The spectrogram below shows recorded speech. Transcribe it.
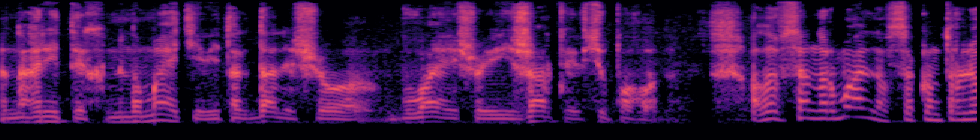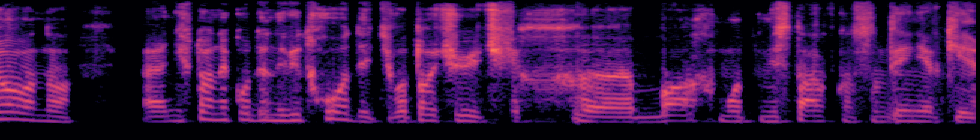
нагрітих мінометів і так далі. Що буває, що і жарко, і в цю погоду. Але все нормально, все контрольовано. Е, Ніхто нікуди не відходить в оточуючих е, Бахмут, містах в Константинівці,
